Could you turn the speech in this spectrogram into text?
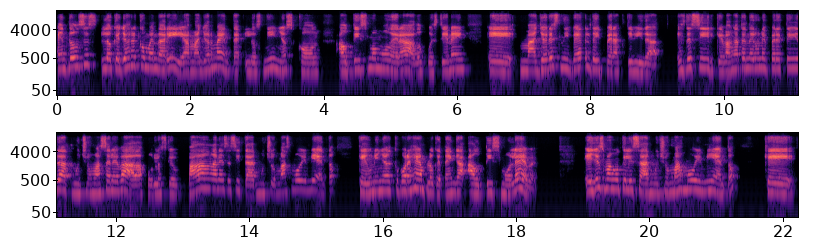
Entonces, lo que yo recomendaría mayormente, los niños con autismo moderado, pues tienen eh, mayores niveles de hiperactividad. Es decir, que van a tener una hiperactividad mucho más elevada, por los que van a necesitar mucho más movimiento que un niño, por ejemplo, que tenga autismo leve. Ellos van a utilizar mucho más movimiento que,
